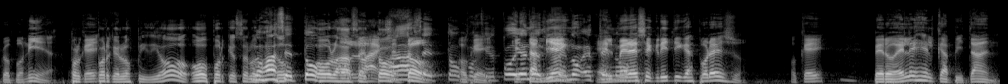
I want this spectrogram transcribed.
proponía. porque, ¿ok? porque los pidió o porque se los, Los aceptó. O los No, los aceptó. Ah, aceptó, Ok. porque él podía Y no también, decirle, no, este él no. merece críticas por eso. ¿ok? Pero él es el capitán.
